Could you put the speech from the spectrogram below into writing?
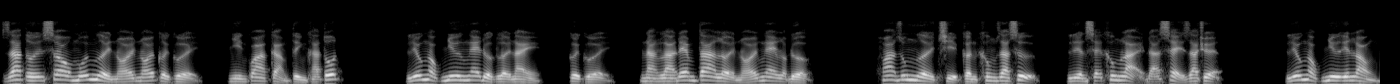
Ra tới sau mỗi người nói nói cười cười, nhìn qua cảm tình khá tốt. Liễu Ngọc Như nghe được lời này, cười cười, nàng là đem ta lời nói nghe lọt được. Hoa dung người chỉ cần không ra sự, liền sẽ không lại đã xảy ra chuyện. Liễu Ngọc Như yên lòng.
